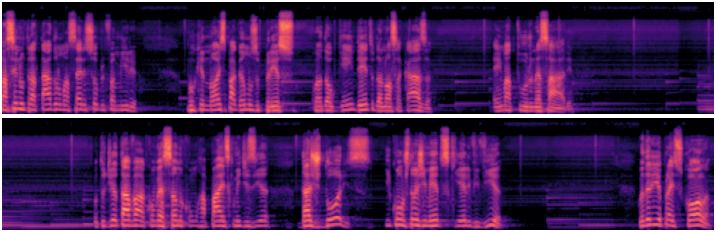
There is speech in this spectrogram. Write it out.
está sendo tratado numa série sobre família? Porque nós pagamos o preço quando alguém dentro da nossa casa é imaturo nessa área. Outro dia eu estava conversando com um rapaz que me dizia das dores e constrangimentos que ele vivia. Quando ele ia para a escola,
